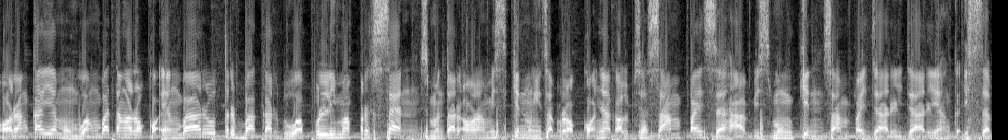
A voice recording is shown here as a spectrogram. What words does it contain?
Orang kaya membuang batang rokok yang baru terbakar 25%. Sementara orang miskin menghisap rokoknya kalau bisa sampai sehabis mungkin. Sampai jari-jari yang keisap.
